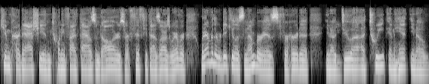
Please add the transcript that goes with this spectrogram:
Kim Kardashian twenty five thousand dollars or fifty thousand dollars, whatever whatever the ridiculous number is for her to you know do a, a, tweet and hit you know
